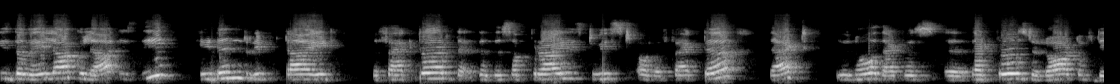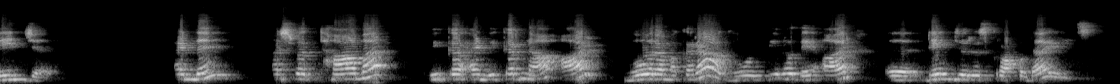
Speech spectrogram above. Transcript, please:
is the Velakula, is the hidden riptide, the factor that the, the surprise twist or the factor that you know that was uh, that posed a lot of danger. And then Ashwathama Vika, and Vikarna are Ghora Makara, you know, they are uh, dangerous crocodiles.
